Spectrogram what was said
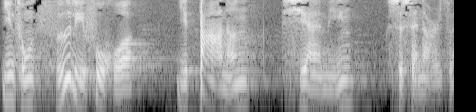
因从死里复活，以大能显明是神的儿子。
